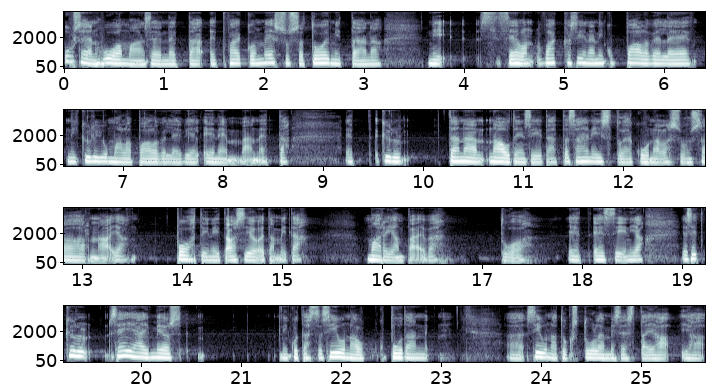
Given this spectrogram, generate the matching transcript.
usein huomaan sen, että, että vaikka on messussa toimittajana, niin se on, vaikka siinä niin kuin palvelee, niin kyllä Jumala palvelee vielä enemmän. Että, että kyllä tänään nautin siitä, että sain istua ja kuunnella sun saarnaa ja pohtia niitä asioita, mitä Marian päivä tuo et, esiin. Ja, ja sitten kyllä se jäi myös, niin kuin tässä siunau, kun puhutaan äh, siunatuksi tulemisesta ja, ja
